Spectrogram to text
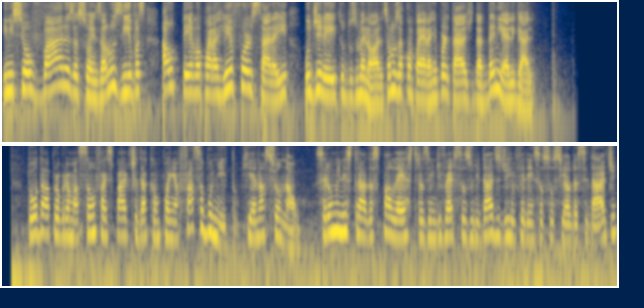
iniciou várias ações alusivas ao tema para reforçar aí o direito dos menores. Vamos acompanhar a reportagem da Daniele Galli. Toda a programação faz parte da campanha Faça Bonito, que é nacional. Serão ministradas palestras em diversas unidades de referência social da cidade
